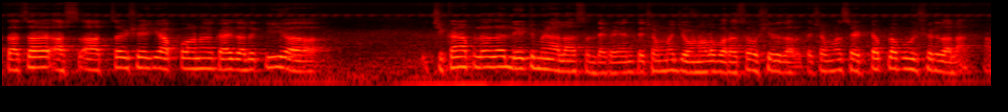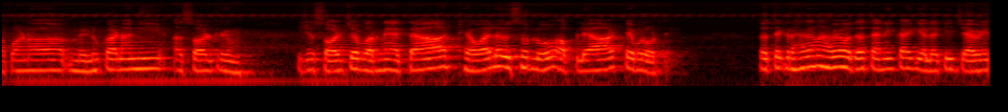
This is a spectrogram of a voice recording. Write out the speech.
आता असा असा आजचा विषय आहे की आपण काय झालं की चिकन आपल्याला लेट मिळाला संध्याकाळी आणि त्याच्यामुळे जेवणाला बराचसा उशीर झाला. त्याच्यामुळे सेटअपला पण उशीर झाला. आपण मेनू कार्ड आणि सॉल्ट रिम जे सॉल्टच्या बरण्या आहेत त्या ठेवायला विसरलो आपल्या टेबलवरती तर ते ग्राहकांना हव्या होत्या. त्यांनी काय केलं की ज्यावेळी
